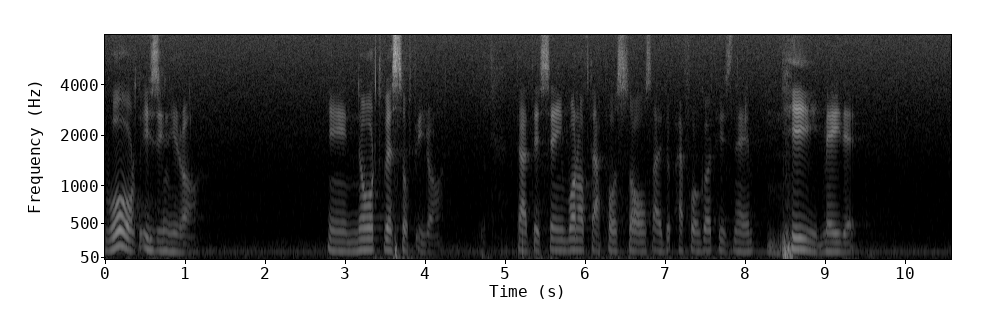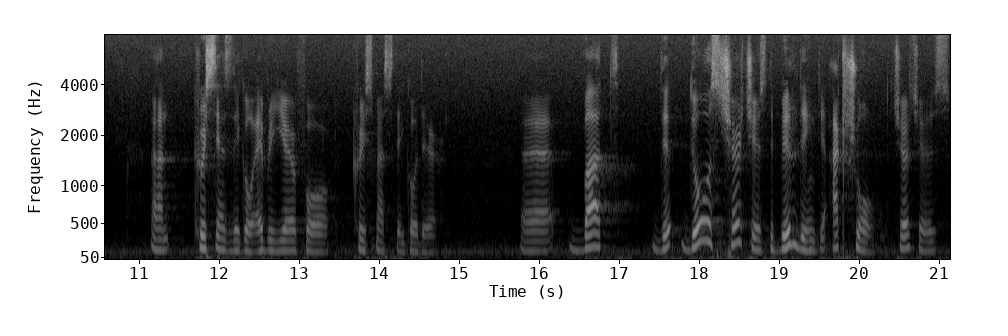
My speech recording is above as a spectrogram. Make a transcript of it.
world is in Iran, in northwest of Iran. That they say one of the apostles, I, do, I forgot his name, he made it. And Christians, they go every year for Christmas, they go there. Uh, but the, those churches, the building, the actual churches,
